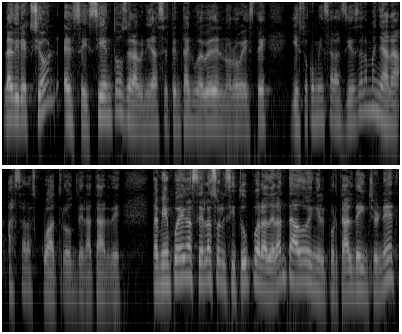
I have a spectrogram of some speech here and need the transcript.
La dirección, el 600 de la Avenida 79 del Noroeste, y esto comienza a las 10 de la mañana hasta las 4 de la tarde. También pueden hacer la solicitud por adelantado en el portal de Internet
